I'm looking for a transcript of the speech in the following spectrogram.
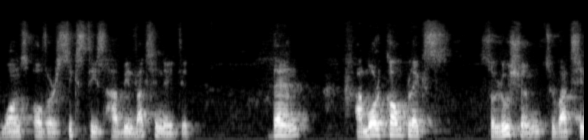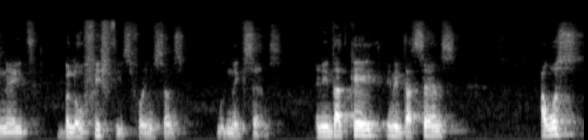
once over 60s have been vaccinated, then a more complex solution to vaccinate below 50s, for instance, would make sense. And in that case, and in that sense, I was,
